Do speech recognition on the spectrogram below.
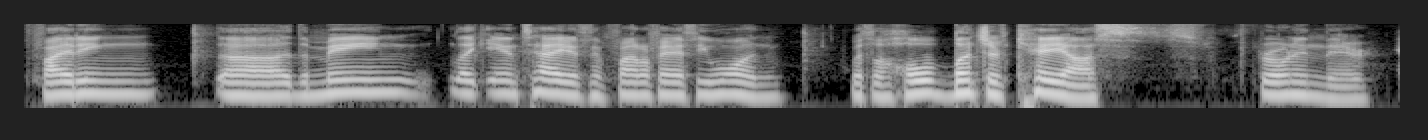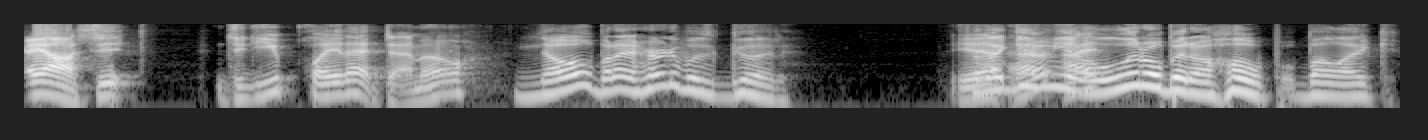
fighting uh the main like antagonist in Final Fantasy One with a whole bunch of chaos thrown in there. chaos. Did, did you play that demo? No, but I heard it was good. So that I- gave me I- a little bit of hope, but like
